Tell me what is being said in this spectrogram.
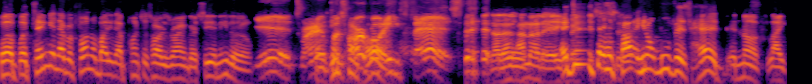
But but Tank never fought nobody that punches hard as Ryan Garcia neither. though. Yeah, Ryan He punched punched hard, bro, hard. and he fast. No, that, I know that. It just say his problem, he don't move his head enough. Like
